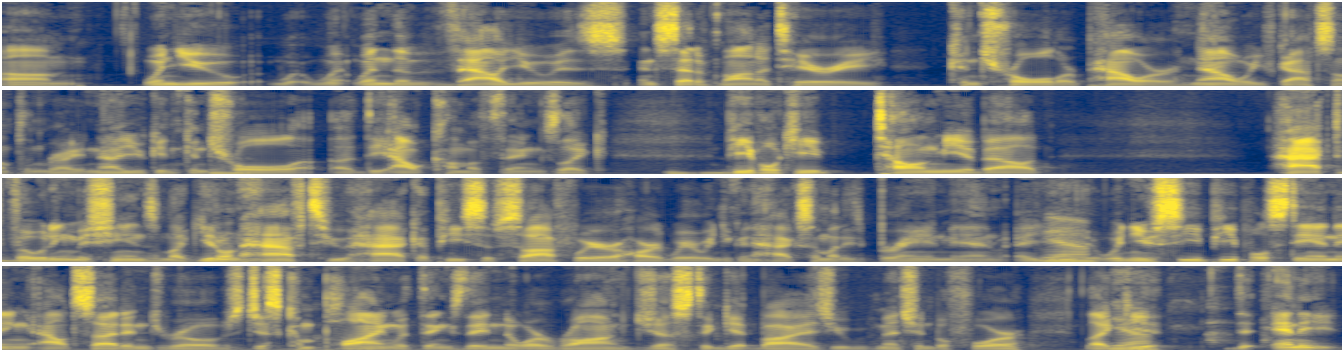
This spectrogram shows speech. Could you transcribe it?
um, when you w- when the value is instead of monetary control or power now we've got something right now you can control uh, the outcome of things like Mhm. people keep telling me about hacked voting machines. I'm like, you don't have to hack a piece of software or hardware when you can hack somebody's brain, man. And you- when you see people standing outside in droves, just complying with things they know are wrong just to get by, as you mentioned before, like Yeah. you, any,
